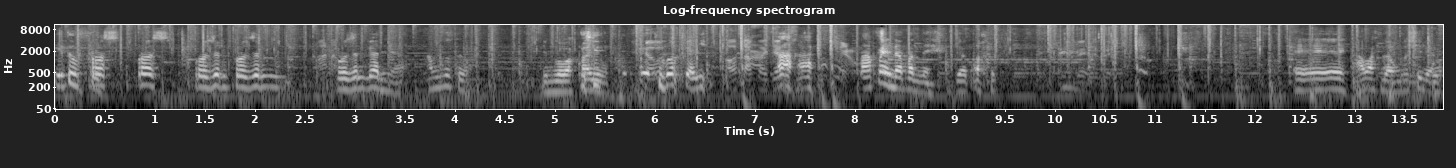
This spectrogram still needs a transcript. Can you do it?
Itu frost, frost, frozen, frozen, mana? frozen gun ya. Kamu tuh di bawah kayu. Coba kayu. Awas aku aja. Apa yang dapat nih? Jatuh. Bebek, bebek. Eh, eh, eh, awas dong, mesti jatuh.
